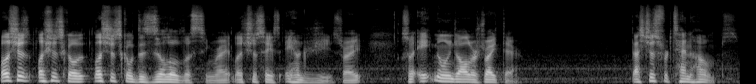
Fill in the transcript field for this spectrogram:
Well, let's just let's just go let's just go the Zillow listing, right? Let's just say it's 800 G's, right? So 8 million dollars right there. That's just for 10 homes.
